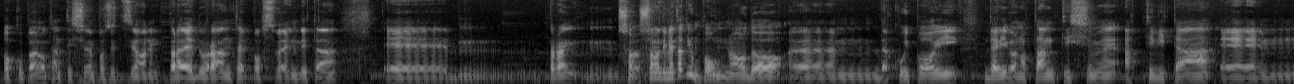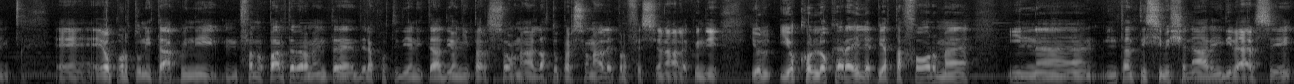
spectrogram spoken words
occupano tantissime posizioni, pre, durante e post vendita, e, mh, però mh, sono, sono, diventati un po' un nodo ehm, da cui poi derivano tantissime attività e e, opportunità, quindi mh, fanno parte veramente della quotidianità di ogni persona, lato personale e professionale. Quindi io, io collocherei le piattaforme in, eh, in tantissimi scenari diversi.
